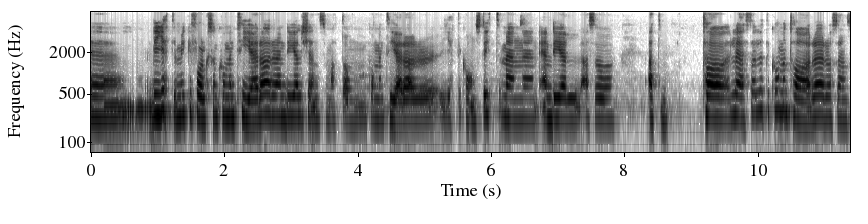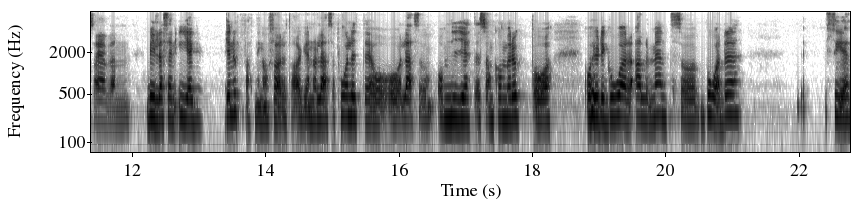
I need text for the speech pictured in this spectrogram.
eh, det är jättemycket folk som kommenterar och en del känns som att de kommenterar jättekonstigt men en, del, alltså att ta, läsa lite kommentarer och sen så även bilda sig en egen uppfattning om företagen och läsa på lite och, och läsa om, om, nyheter som kommer upp och, och hur det går allmänt. Så både se,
